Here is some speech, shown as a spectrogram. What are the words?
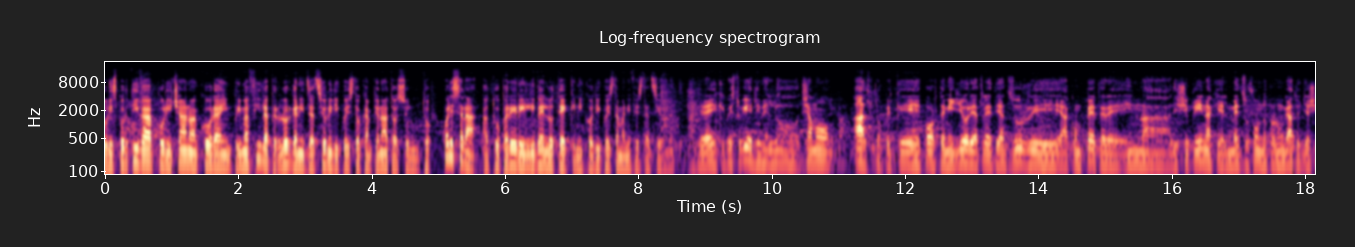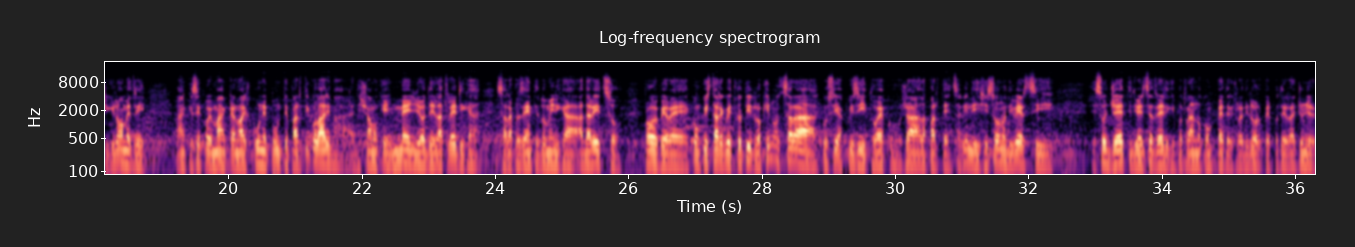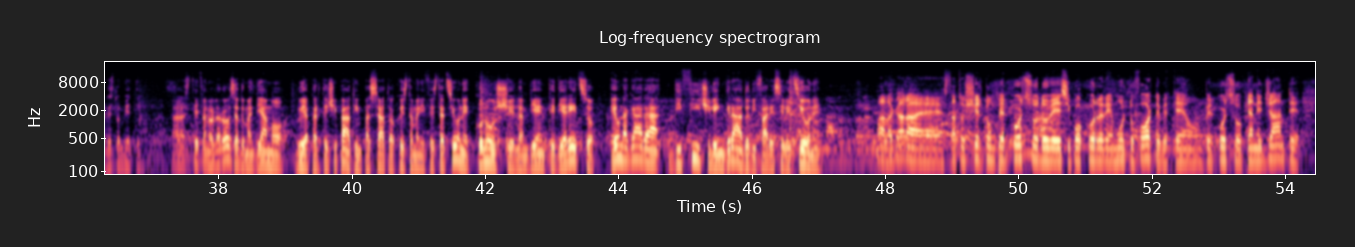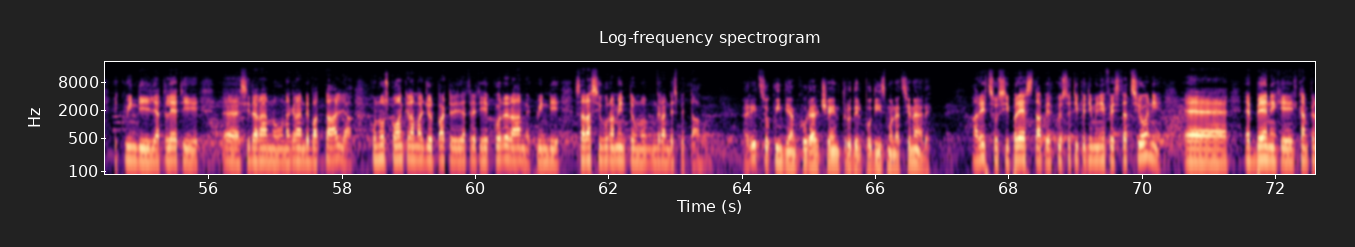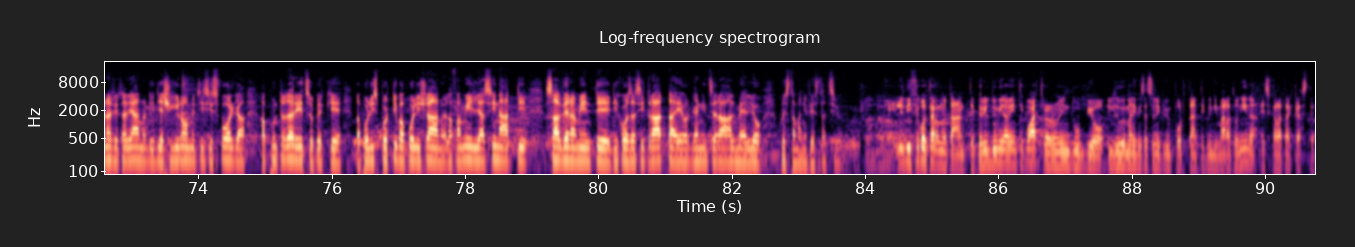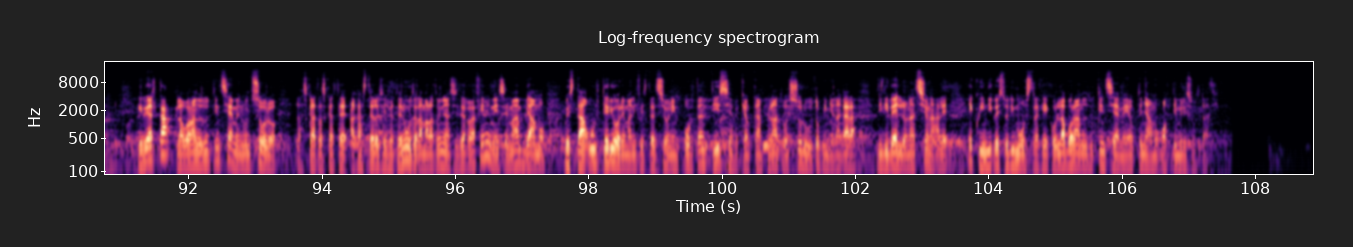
Polisportiva Policiano ancora in prima fila per l'organizzazione di questo campionato assoluto. Quale sarà a tuo parere il livello tecnico di questa manifestazione? Direi che questo qui è il livello diciamo, alto perché porta i migliori atleti azzurri a competere in una disciplina che è il mezzo fondo prolungato 10 km anche se poi mancano alcune punte particolari, ma diciamo che il meglio dell'atletica sarà presente domenica ad Arezzo proprio per eh, conquistare questo titolo che non sarà così acquisito ecco, già alla partenza, quindi ci sono diversi soggetti, diversi atleti che potranno competere fra di loro per poter raggiungere questo obiettivo. A Stefano La Rosa domandiamo, lui ha partecipato in passato a questa manifestazione, conosce l'ambiente di Arezzo, è una gara difficile in grado di fare selezione? Ma la gara è stato scelto un percorso dove si può correre molto forte perché è un percorso pianeggiante e quindi gli atleti eh, si daranno una grande battaglia. Conosco anche la maggior parte degli atleti che correranno e quindi sarà sicuramente un, un grande spettacolo. Arezzo quindi è ancora al centro del podismo nazionale. Arezzo si presta per questo tipo di manifestazioni, eh, è bene che il campionato italiano di 10 km si svolga appunto ad Arezzo perché la Polisportiva Policiano e la famiglia Sinatti sa veramente di cosa si tratta e organizzerà al meglio questa manifestazione. Le difficoltà erano tante, per il 2024 erano in dubbio le due manifestazioni più importanti, quindi maratonina e scalata al castello. In realtà, lavorando tutti insieme, non solo la scalata a castello si è già tenuta, la maratonina si terrà a fine mese, ma abbiamo questa ulteriore manifestazione importantissima perché è un campionato assoluto, quindi una gara di livello nazionale e quindi questo dimostra che collaborando tutti insieme otteniamo ottimi risultati.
